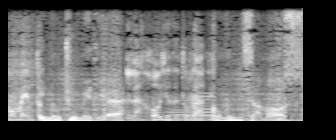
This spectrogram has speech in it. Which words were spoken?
momento, en ocho y media, la joya de tu radio. comenzamos.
